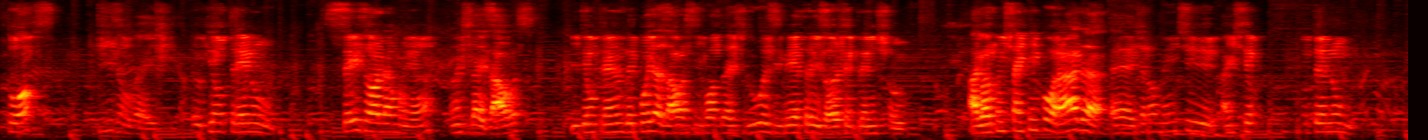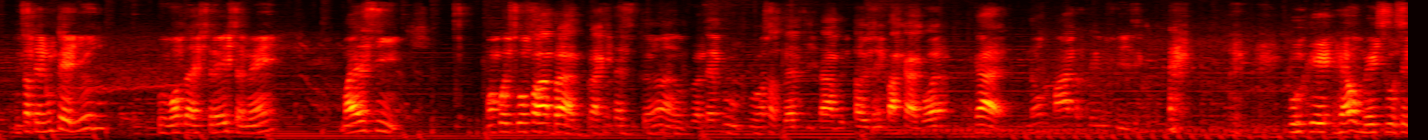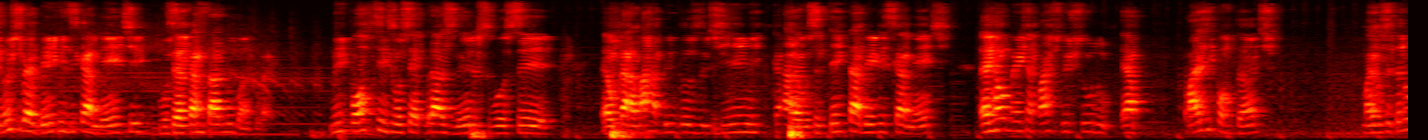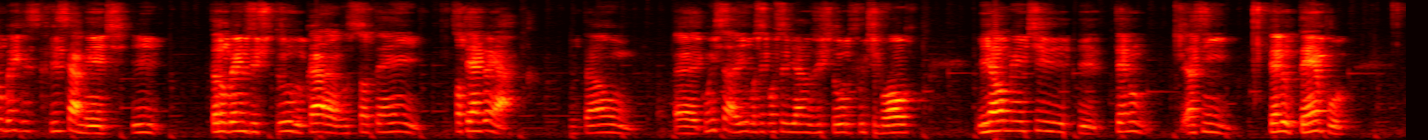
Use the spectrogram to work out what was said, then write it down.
tô off-season, velho. Eu tenho treino 6 horas da manhã, antes das aulas. E tenho treino depois das aulas, assim, em volta das 2 e meia, 3 horas, tem treino de novo. Agora, quando a gente tá em temporada, é, geralmente a gente tem um treino. A gente só treina um período, por volta das 3 também. Mas assim, uma coisa que eu vou falar pra, pra quem tá escutando, até pro, pro nosso atleta que tá talvez vai embarcar agora, cara, não mata treino físico. Porque realmente, se você não estiver bem fisicamente, você vai ficar sentado no banco, velho. Não importa assim, se você é brasileiro, se você é o cara mais habilidoso do time, cara, você tem que estar bem fisicamente. É realmente a parte do estudo é a mais importante, mas você estando bem fis- fisicamente e estando bem nos estudos, cara, você só tem, só tem a ganhar. Então, é, com isso aí, você conseguir nos estudos, futebol, e realmente tendo, assim, tendo tempo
